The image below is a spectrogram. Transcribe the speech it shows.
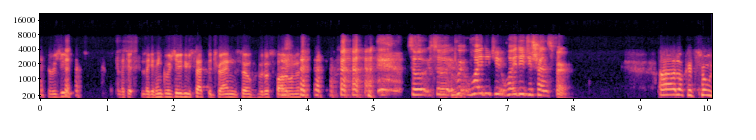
it was you, like, like I think it was you who set the trend, so we're just following it. so, so why did you why did you transfer? Uh, look, it's true.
